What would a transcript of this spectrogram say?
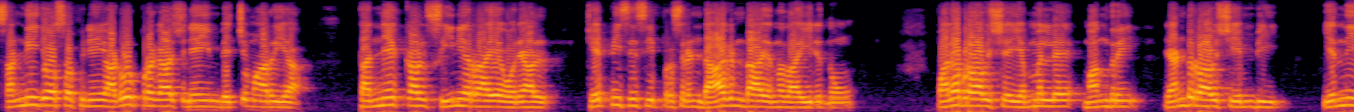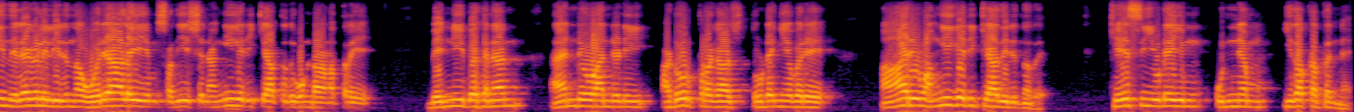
സണ്ണി ജോസഫിനെയും അടൂർ പ്രകാശിനെയും വെച്ചുമാറിയ തന്നേക്കാൾ സീനിയറായ ഒരാൾ K P C C president ആകണ്ട എന്നതായിരുന്നു. പല പ്രാവശ്യം എം എൽ എ മന്ത്രി രണ്ടു പ്രാവശ്യം എം പി എന്നീ നിലകളിലിരുന്ന ഒരാളെയും സതീശൻ അംഗീകരിക്കാത്തത് കൊണ്ടാണത്രേ. ബെന്നി ബെഹനാൻ ആന്റോ ആന്റണി അടൂർ പ്രകാശ് തുടങ്ങിയവരെ ആരും അംഗീകരിക്കാതിരുന്നത്. കെ സിയുടെയും ഉന്നം ഇതൊക്കെ തന്നെ.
